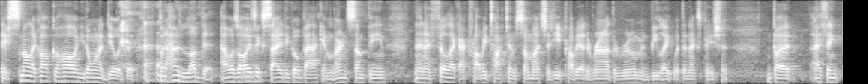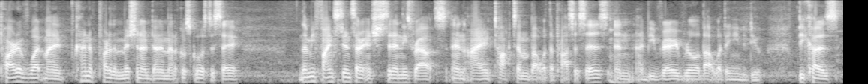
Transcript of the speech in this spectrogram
they smell like alcohol and you don't want to deal with it. but I loved it. I was always excited to go back and learn something. And I feel like I probably talked to him so much that he probably had to run out of the room and be late with the next patient. But I think part of what my kind of part of the mission I've done in medical school is to say, let me find students that are interested in these routes and I talk to them about what the process is and I'd be very real about what they need to do because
